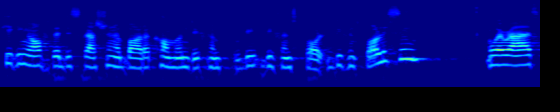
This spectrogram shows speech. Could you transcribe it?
kicking off the discussion about a common defense, defense, pol defense policy. Whereas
